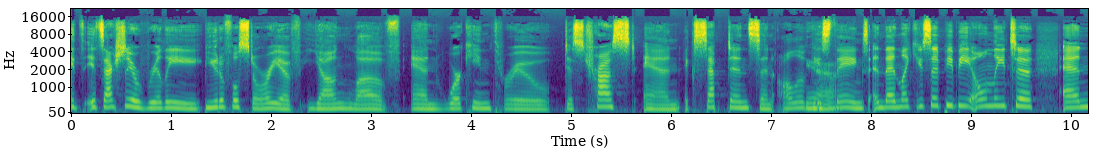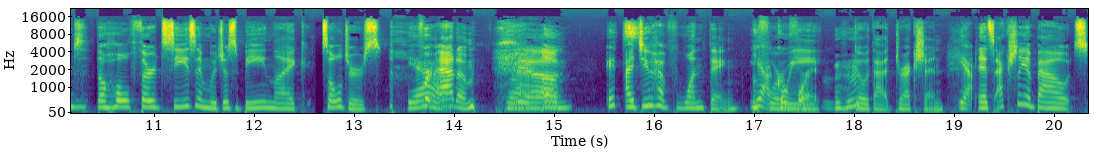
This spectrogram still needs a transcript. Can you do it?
it's it's actually a really beautiful story of young love and working through distrust and acceptance and all of these things. And then like you said, PB, only to end the whole third season with just being like soldiers Yeah. for Adam. Yeah. Um It's I do have one thing Yeah, before go we. Mhm. go that direction. Yeah. And it's actually about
